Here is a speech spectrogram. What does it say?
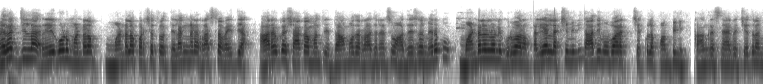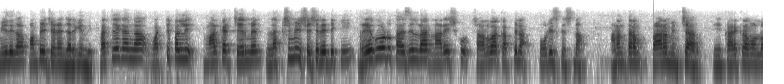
మెదక్ జిల్లా రేగోడు మండలం మండల పరిషత్లో తెలంగాణ రాష్ట్ర వైద్య ఆరోగ్య శాఖ మంత్రి దామోదర్ రాజనరసింహ ఆదేశాల మేరకు మండలంలోని గురువారం కళ్యాణ లక్ష్మిది షాది ముబారక్ చెక్కుల పంపిణీ కాంగ్రెస్ నాయకుల చేతుల మీదుగా పంపిణీ చేయడం జరిగింది. ప్రత్యేకంగా వట్టిపల్లి మార్కెట్ చైర్మన్ లక్ష్మీ శశిరెడ్డికి రేగోడు తహసీల్దార్ నరేష్కు చాల్వా కప్పిన పోలీస్ కృష్ణ. అనంతరం ప్రారంభించారు. ఈ కార్యక్రమంలో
